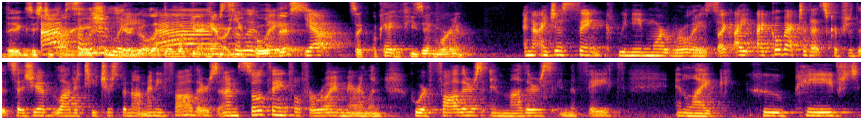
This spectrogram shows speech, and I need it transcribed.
the existing congregation here go, like they're looking at him, are you cool with this? Yeah. It's like, okay, if he's in, we're in. And I just think we need more Roys. Like I, I go back to that scripture that says you have a lot of teachers, but not many fathers. And I'm so thankful for Roy and Marilyn, who are fathers and mothers in the faith, and like who paved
